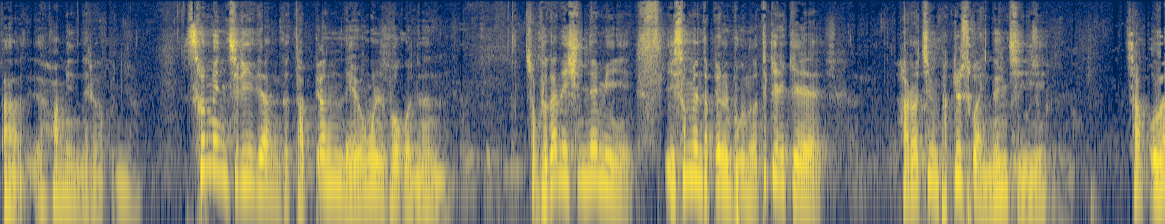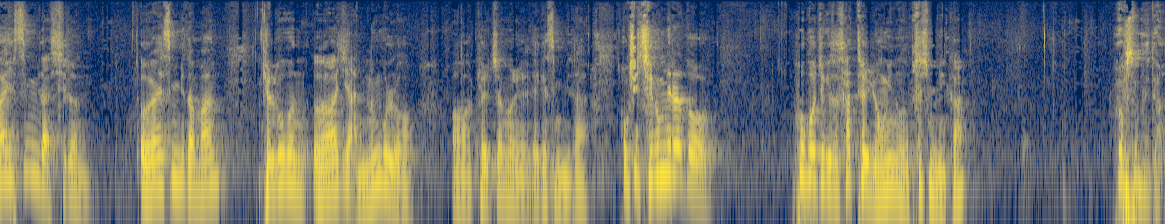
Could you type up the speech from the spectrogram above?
아, 화면이 내려갔군요. 서면 질의에 대한 그 답변 내용을 보고는 참 그간의 신념이 이 서면 답변을 보고는 어떻게 이렇게 하루아침에 바뀔 수가 있는지 참 의아했습니다. 실은 의아했습니다만 결국은 의아하지 않는 걸로 어, 결정을 내겠습니다. 혹시 지금이라도 후보직에서 사퇴할 용의는 없으십니까? 없습니다.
